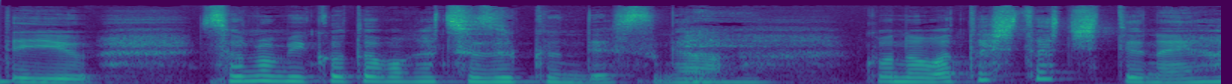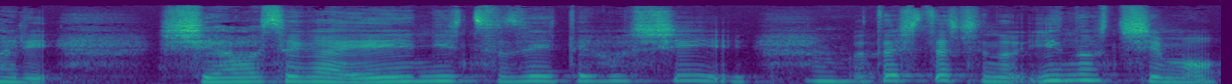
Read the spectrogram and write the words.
ていう、うん、その御言葉が続くんですが、えー、この私たちっていうのはやはり幸せが永遠に続いてほしい、うん、私たちの命も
